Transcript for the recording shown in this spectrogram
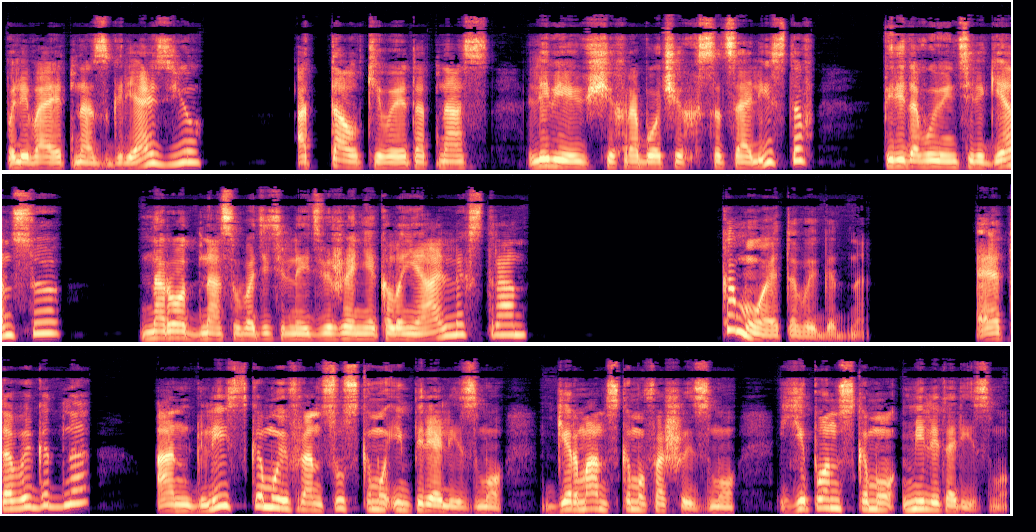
поливает нас грязью, отталкивает от нас левеющих рабочих социалистов, передовую интеллигенцию, народно-освободительные движения колониальных стран. Кому это выгодно? Это выгодно английскому и французскому империализму, германскому фашизму, японскому милитаризму.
